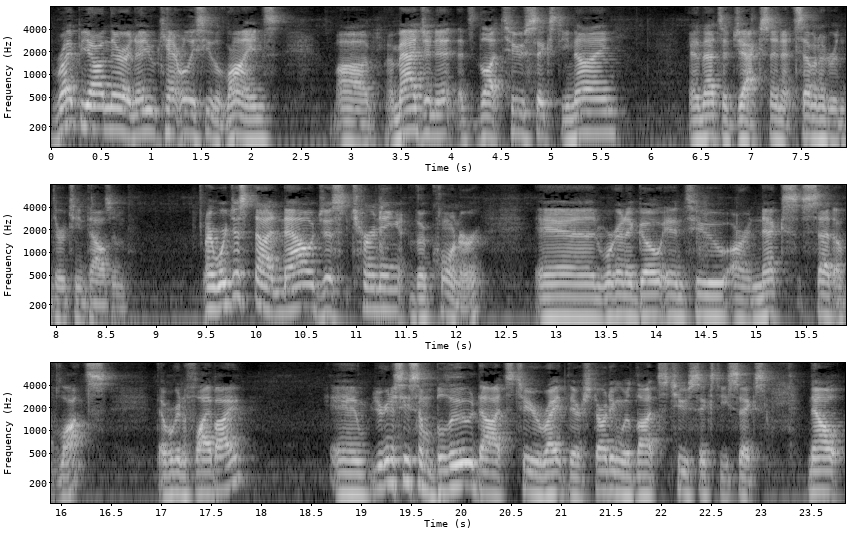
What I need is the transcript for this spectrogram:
right beyond there i know you can't really see the lines uh, imagine it it's lot 269 and that's a jackson at 713000 all right we're just uh, now just turning the corner and we're going to go into our next set of lots that we're going to fly by. And you're going to see some blue dots to your right there starting with lots 266 now,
